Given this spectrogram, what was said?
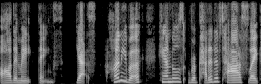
automate things. Yes, Honeybook handles repetitive tasks like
